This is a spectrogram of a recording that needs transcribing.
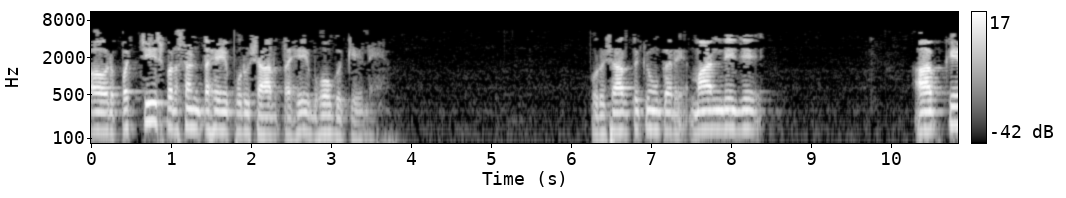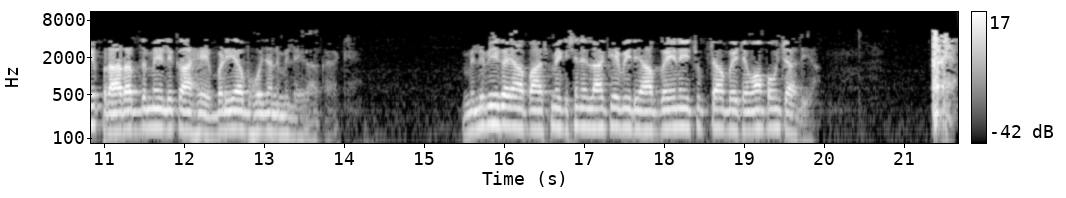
और 25 परसेंट है पुरुषार्थ है भोग के लिए। पुरुषार्थ क्यों करें? मान लीजिए, आपके प्रारब्ध में लिखा है, बढ़िया भोजन मिलेगा करके। मिल भी गया, पास में किसी ने लाके भी दिया, आप गए नहीं, चुपचाप बैठे, वहाँ पहुँचा दिया।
